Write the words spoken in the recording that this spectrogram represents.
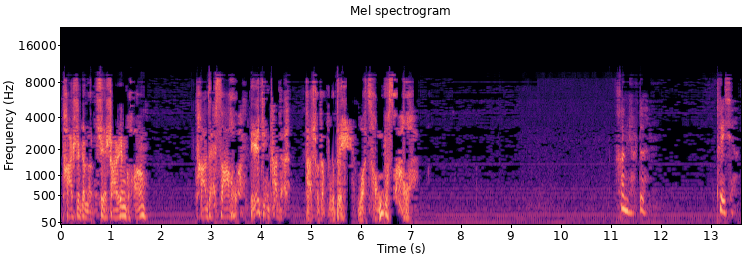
他是个冷血杀人狂，他在撒谎。别听他的，他说的不对，我从不撒谎。汉密尔顿。退下。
